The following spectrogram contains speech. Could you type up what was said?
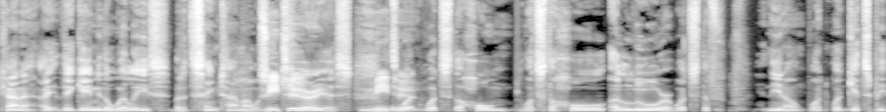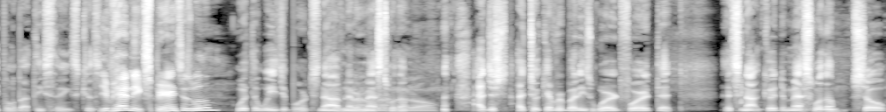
kind of, they gave me the willies, but at the same time, I was Me too. curious. Me too. What, what's the whole, what's the whole allure? What's the, you know, what, what gets people about these things? Because You've had any experiences with them? with the Ouija boards, no, I've never messed with them. I just, I took everybody's word for it that it's not good to mess with them. So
